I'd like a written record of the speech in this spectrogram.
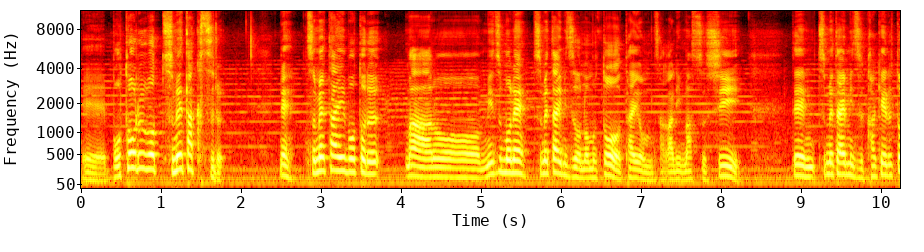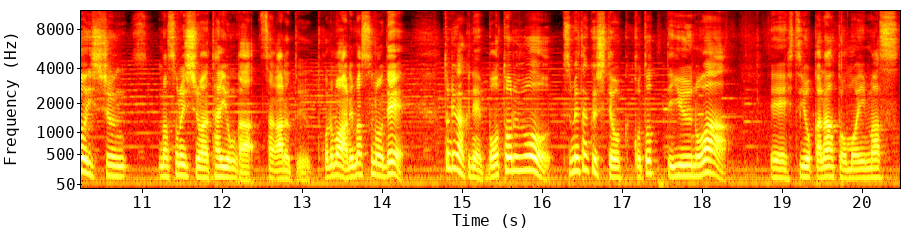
えー、ボトルを冷たくする。ね、冷たいボトル、まああの水もね冷たい水を飲むと体温も下がりますしで冷たい水かけると一瞬、まあ、その一瞬は体温が下がるというところもありますのでとにかくねボトルを冷たくしておくことっていうのは、えー、必要かなと思います。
